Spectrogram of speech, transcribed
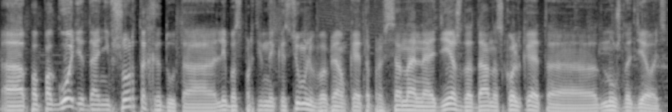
э, по погоде, да, не в шортах идут, а либо спортивный костюм, либо прям какая-то профессиональная одежда, да, насколько это нужно делать?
